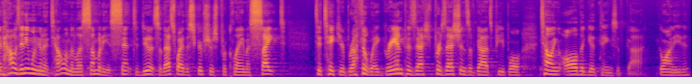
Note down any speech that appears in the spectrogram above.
And how is anyone going to tell them unless somebody is sent to do it? So that's why the scriptures proclaim a sight to take your breath away, grand possessions of God's people, telling all the good things of God. Go on, Eden.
